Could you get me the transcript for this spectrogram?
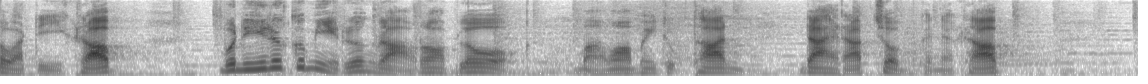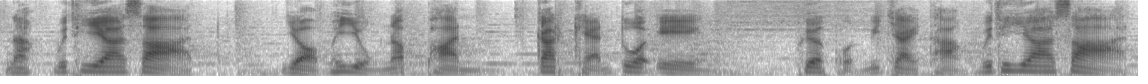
สวัสดีครับ วันนี้เราก็มีเรื่องราวรอบโลก มามอบให้ทุกท่านได้รับชมกันนะครับ นักวิทยาศาสตร์ ยอมให้ยุงนับพันกัดแขนตัวเอง เพื่อผลวิจัยทางวิทยาศาสตร์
